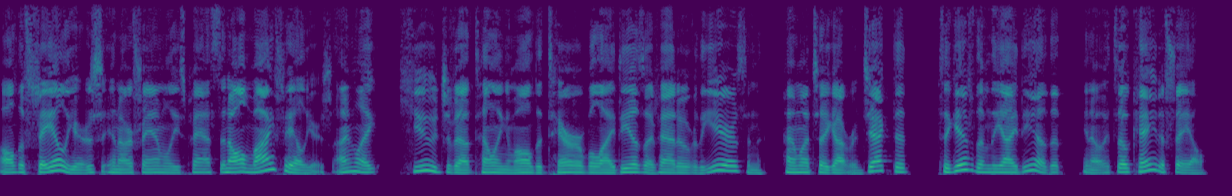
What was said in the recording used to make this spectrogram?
all the failures in our family's past and all my failures. I'm like huge about telling them all the terrible ideas I've had over the years and how much I got rejected to give them the idea that, you know, it's okay to fail.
